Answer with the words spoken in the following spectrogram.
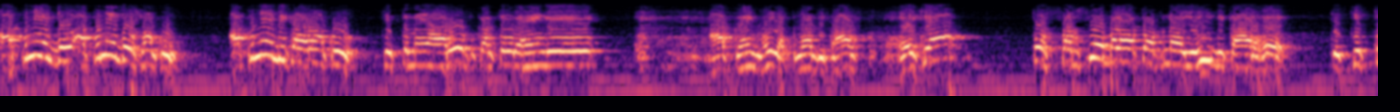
अपने दो, अपने दोषों को, अपने विकारों को चित्त में आरोप करते रहेंगे आप कहेंगे भाई, अपना विकार है क्या? तो सबसे बड़ा तो अपना यही विकार है कि चित्त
